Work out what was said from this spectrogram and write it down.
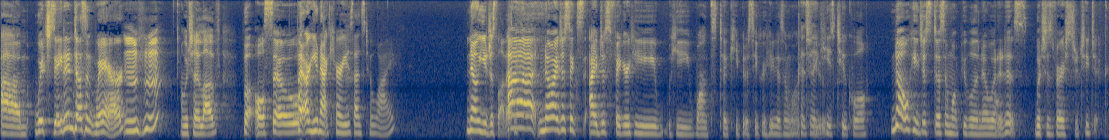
Um, which Xaden doesn't wear, mm-hmm. which I love. But also, But are you not curious as to why? No, you just love it uh, no, I just ex- I just figured he he wants to keep it a secret. He doesn't want because to. like, he's too cool. no, he just doesn't want people to know what it is, which is very strategic.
